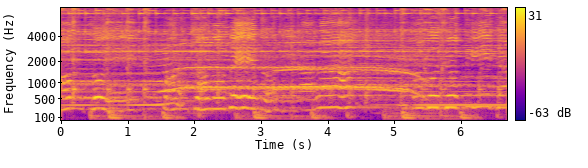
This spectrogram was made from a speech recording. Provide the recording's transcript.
কণ্ঠয়ে পঞ্চম বেদনারা তব জ্যোতি যা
